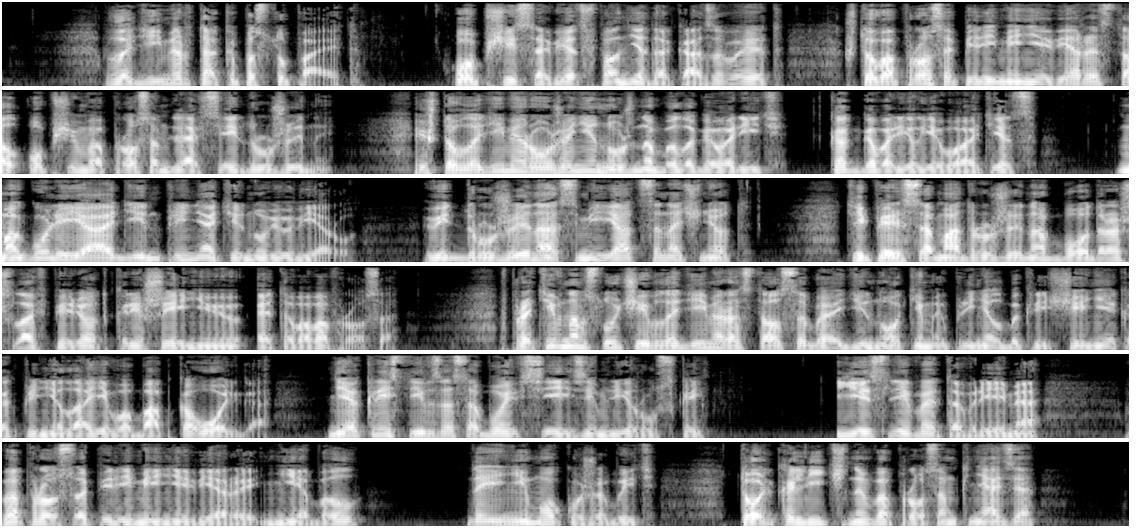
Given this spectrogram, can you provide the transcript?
Владимир так и поступает. Общий совет вполне доказывает, что вопрос о перемене веры стал общим вопросом для всей дружины и что Владимиру уже не нужно было говорить, как говорил его отец, «Могу ли я один принять иную веру? Ведь дружина смеяться начнет». Теперь сама дружина бодро шла вперед к решению этого вопроса. В противном случае Владимир остался бы одиноким и принял бы крещение, как приняла его бабка Ольга, не окрестив за собой всей земли русской. Если в это время вопрос о перемене веры не был, да и не мог уже быть только личным вопросом князя,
